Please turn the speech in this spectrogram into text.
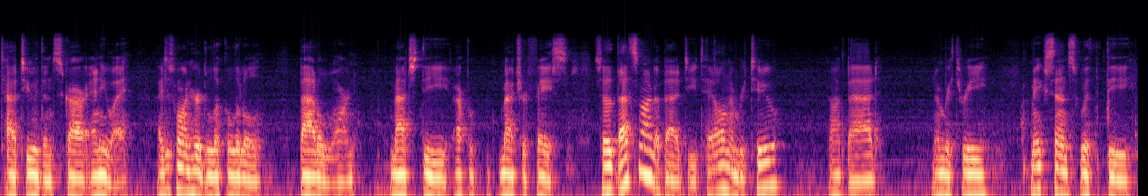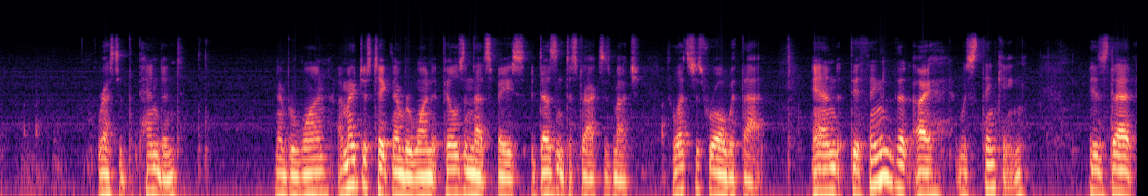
tattoo than scar anyway. I just want her to look a little battle worn, match the upper, match her face. So that's not a bad detail. Number two, not bad. Number three, makes sense with the rest of the pendant. Number one, I might just take number one. It fills in that space. It doesn't distract as much. So let's just roll with that. And the thing that I was thinking is that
